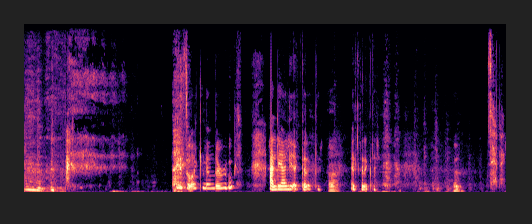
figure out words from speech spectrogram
He's walking on the roof. علي علي أكتر أكتر أكتر أكتر سافر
